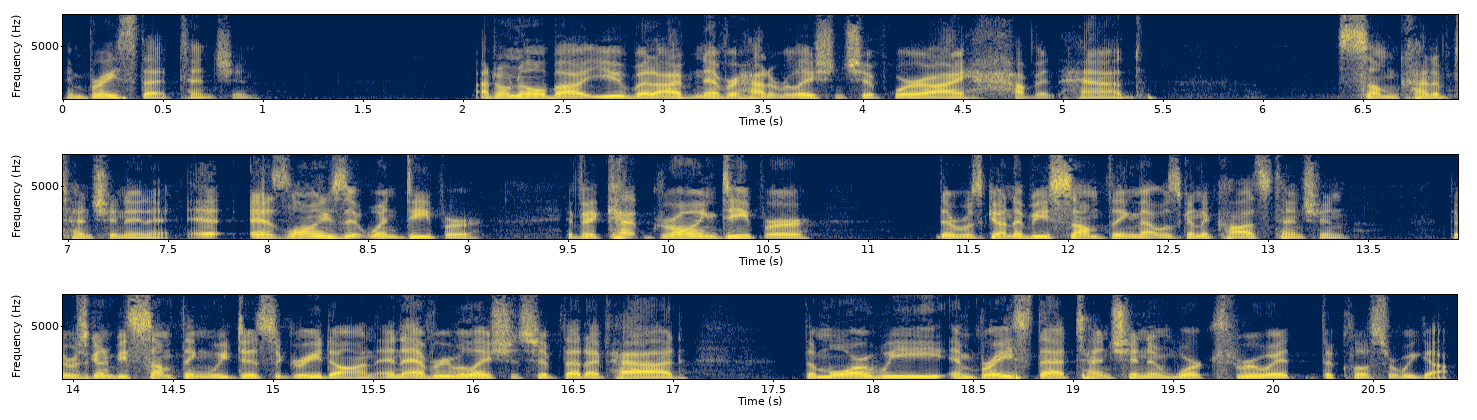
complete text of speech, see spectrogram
Embrace that tension. I don't know about you, but I've never had a relationship where I haven't had some kind of tension in it, as long as it went deeper. If it kept growing deeper, there was going to be something that was going to cause tension. There was going to be something we disagreed on. And every relationship that I've had, the more we embrace that tension and work through it, the closer we got.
